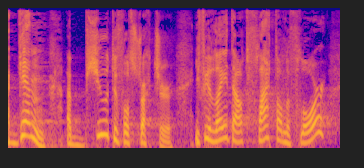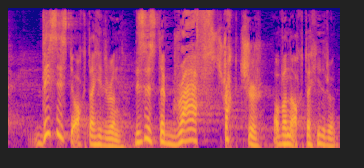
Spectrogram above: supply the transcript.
Again, a beautiful structure. If you lay it out flat on the floor, this is the octahedron. This is the graph structure of an octahedron.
